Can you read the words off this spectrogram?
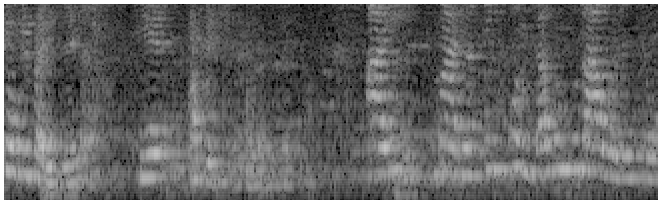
ठेवली पाहिजे ही अपेक्षा आहे. आई माझ्यातील कोणता गुण तुला आवडतो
